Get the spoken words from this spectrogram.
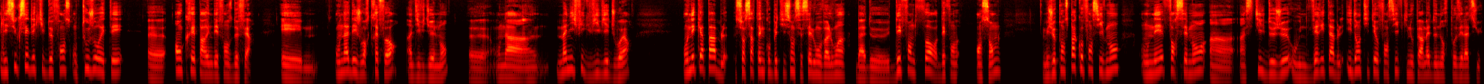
Les succès de l'équipe de France ont toujours été euh, ancrés par une défense de fer. Et on a des joueurs très forts individuellement. Euh, on a un magnifique vivier de joueurs. On est capable, sur certaines compétitions, c'est celle où on va loin, bah, de défendre fort, défendre ensemble. Mais je pense pas qu'offensivement, on est forcément un, style de jeu ou une véritable identité offensive qui nous permet de nous reposer là-dessus.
